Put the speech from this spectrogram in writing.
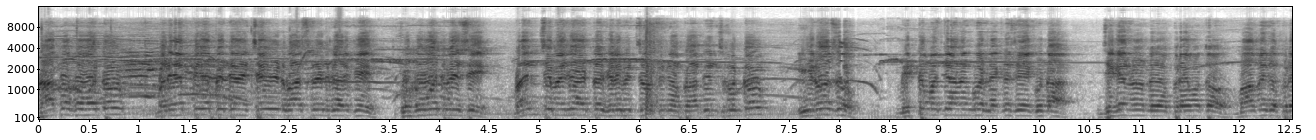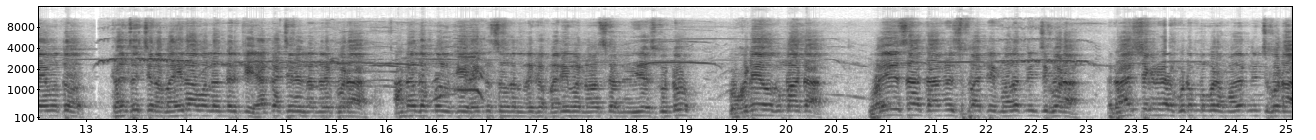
నాకు ఒక ఓటు మరి ఎంపీ ఎంపీ అయిన చెవిరెడ్డి భాస్కర్ రెడ్డి గారికి ఒక ఓటు వేసి మంచి మెజార్టీతో గెలిపించవలసిందిగా ప్రార్థించుకుంటూ ఈ రోజు మిట్ట మధ్యాహ్నం కూడా లెక్క చేయకుండా జగన్ మీద ప్రేమతో మా మీద ప్రేమతో కలిసి వచ్చిన మహిళా వాళ్ళందరికీ అక్క చెల్లెలందరికీ కూడా అన్నదమ్ములకి రైతు సోదరులకి మరీ మరి నమస్కారం తెలియజేసుకుంటూ ఒకటే ఒక మాట. వైఎస్ఆర్ కాంగ్రెస్ పార్టీ మొదటి నుంచి కూడా రాజశేఖర్ గారి కుటుంబం కూడా మొదటి నుంచి కూడా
